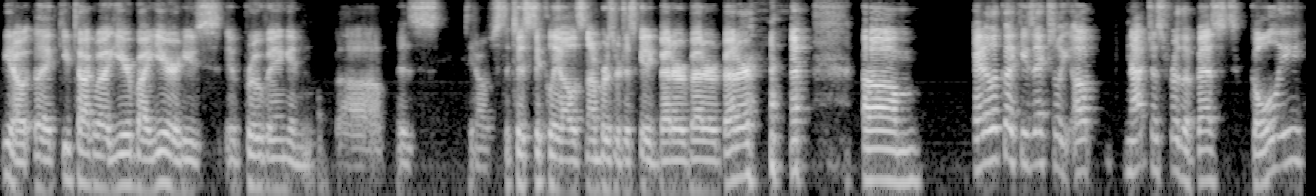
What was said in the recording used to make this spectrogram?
you know, like you talk about year by year, he's improving and uh, his you know statistically all his numbers are just getting better and better and better. um, and it looked like he's actually up not just for the best goalie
